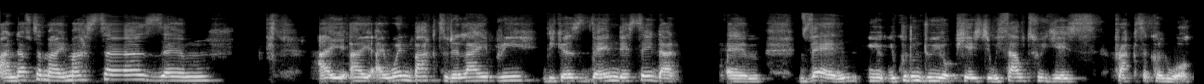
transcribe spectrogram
And after my master's, um, I, I, I went back to the library because then they said that um, then you, you couldn't do your PhD without two years practical work.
